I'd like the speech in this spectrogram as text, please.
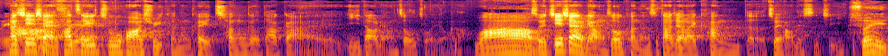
那接下来，它这一株花序可能可以撑个大概一到两周左右吧。哇、wow，所以接下来两周可能是大家来看的最好的时机。所以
